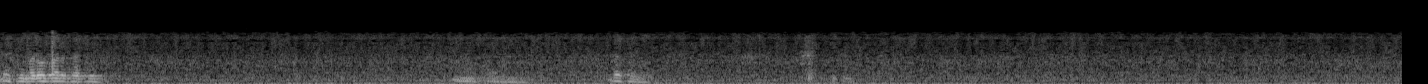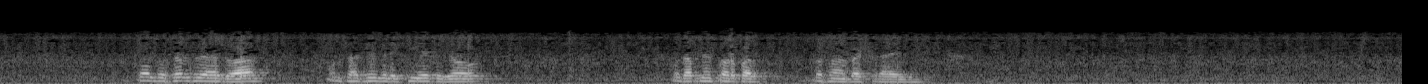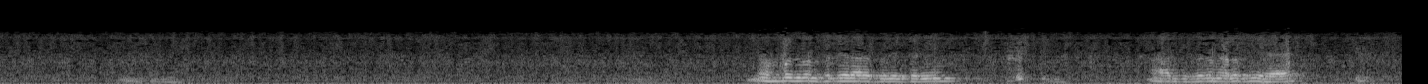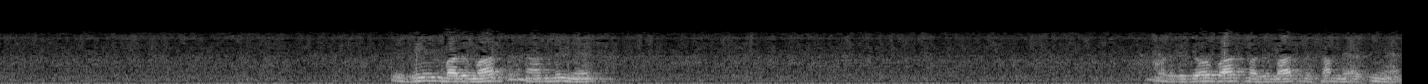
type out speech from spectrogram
لڑکی مروز والے ساتھی کل تو سب سے دعا۔ ان ساتھیوں کی لکھی ہے کہ جو خود اپنے طور پر بسوں میں بیٹھ کر آئے گی محمد صلی اللہ رسول الکریم آج کی فضل میں عرض یہ ہے کہ دین معلومات کا نام نہیں ہے بلکہ جو بات معلومات میں سامنے آتی ہیں،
